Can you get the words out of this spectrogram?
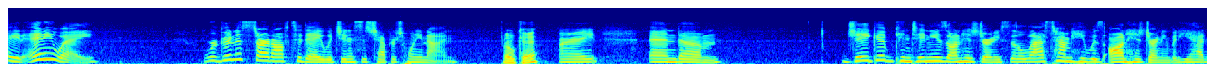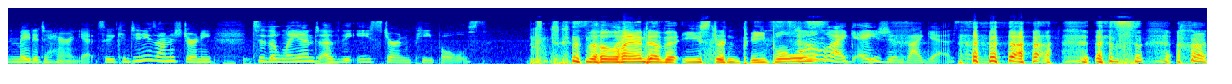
right. Anyway, we're gonna start off today with Genesis chapter 29. okay. All right. And um Jacob continues on his journey. So the last time he was on his journey, but he hadn't made it to Haran yet. So he continues on his journey to the land of the eastern peoples. the like- land of the Eastern peoples. So like Asians, I guess. That's. I,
